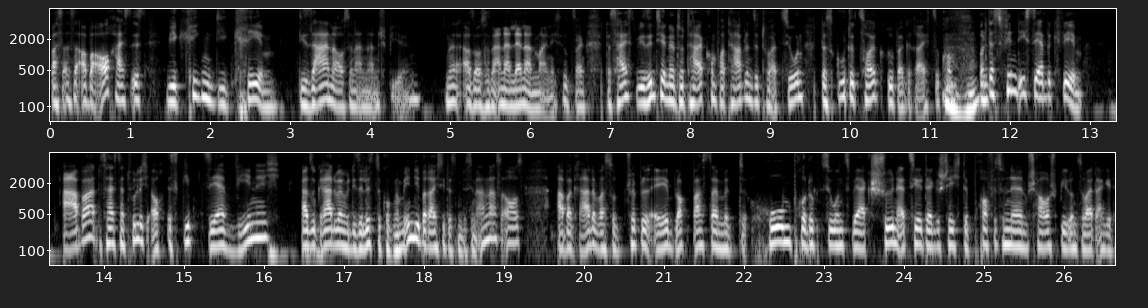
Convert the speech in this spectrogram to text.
Was das aber auch heißt, ist, wir kriegen die Creme, die Sahne aus den anderen Spielen. Ne? Also aus den anderen Ländern meine ich sozusagen. Das heißt, wir sind hier in einer total komfortablen Situation, das gute Zeug rübergereicht zu kommen. Mhm. Und das finde ich sehr bequem. Aber das heißt natürlich auch, es gibt sehr wenig also gerade wenn wir diese Liste gucken, im Indie-Bereich sieht das ein bisschen anders aus, aber gerade was so AAA-Blockbuster mit hohem Produktionswerk, schön erzählter Geschichte, professionellem Schauspiel und so weiter angeht,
